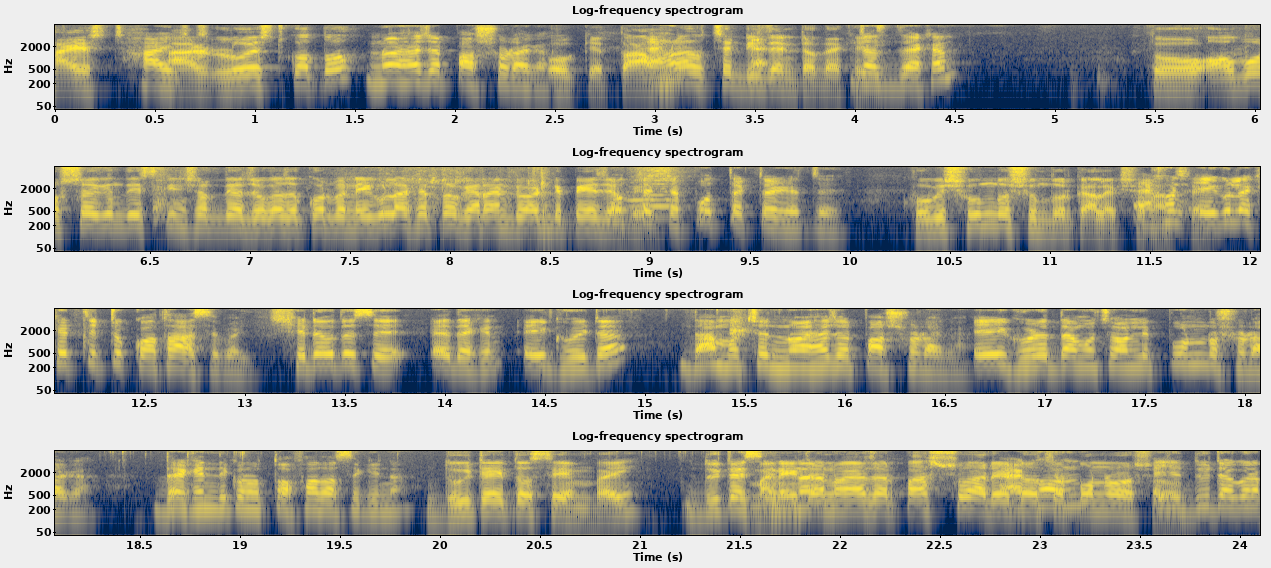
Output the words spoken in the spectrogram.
হাইয়েস্ট। আর লোয়েস্ট কত? নয় হাজার পাঁচশো টাকা। ওকে তো আমরা হচ্ছে ডিজাইনটা দেখাই। জাস্ট দেখেন। তো অবশ্যই কিন্তু স্ক্রিনশট দিয়ে যোগাযোগ করবেন। এগুলা ক্ষেত্রে গ্যারান্টি ওয়ারেন্টি পেয়ে যাবে। প্রত্যেকটা প্রত্যেকটা ক্ষেত্রে। খুবই সুন্দর সুন্দর কালেকশন এখন এগুলোর ক্ষেত্রে একটু কথা আছে ভাই। সেটা হতেছে এ দেখেন এই ঘড়িটা দাম হচ্ছে নয় হাজার পাঁচশো টাকা। এই ঘড়ির দাম হচ্ছে অনলি পনেরোশো টাকা। দেখেন দি কোনো তফাত আছে কিনা? দুইটাই তো সেম ভাই। দুইটাই মানে এটা নয় হাজার পাঁচশো আর এটা হচ্ছে পনেরোশো। এই যে দুইটা করে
